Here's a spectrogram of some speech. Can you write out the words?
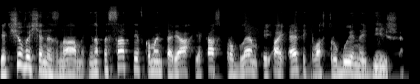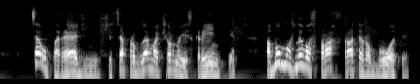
Якщо ви ще не з нами, і написати в коментарях, яка з проблем AI-етики вас турбує найбільше. Це упередженість, чи це проблема чорної скриньки, або, можливо, страх втрати роботи.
